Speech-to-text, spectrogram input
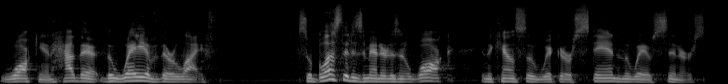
walk in, how the, the way of their life. So, blessed is the man who doesn't walk in the counsel of the wicked or stand in the way of sinners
